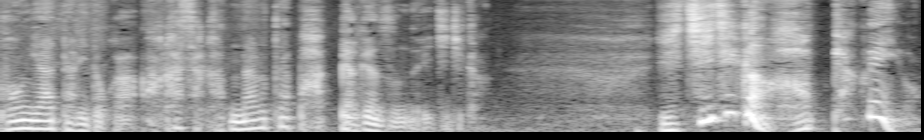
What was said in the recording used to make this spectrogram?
本木あたりとか赤坂になるとやっぱ800円するんだよ、1時間。1時間800円よ。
